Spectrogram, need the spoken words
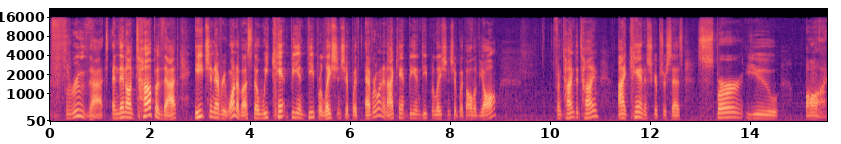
through that. And then on top of that, each and every one of us, though we can't be in deep relationship with everyone, and I can't be in deep relationship with all of y'all, from time to time, I can, as Scripture says, spur you on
